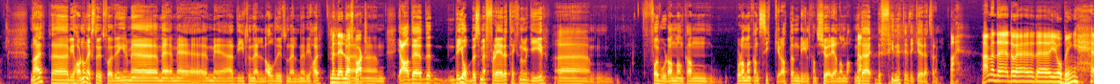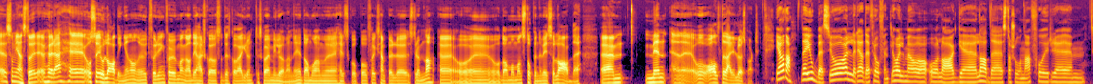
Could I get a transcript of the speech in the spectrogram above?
Nei, eh, vi har noen ekstra utfordringer med, med, med, med de tunnelene, alle de tunnelene vi har. Men det er løsbart? Eh, ja, det, det, det jobbes med flere teknologier for hvordan man kan, hvordan man kan sikre at en bil kan kjøre gjennom. Da. Men ja. det er definitivt ikke rett frem. Nei. Nei, men det, det, det, er jobbing eh, som gjenstår, hører jeg. Eh, og så er jo lading en annen utfordring, for mange av de her skal, altså det skal være grønt, det skal være miljøvennlig. Da må de helst gå på f.eks. strøm, da. Eh, og, og, da må man stoppe underveis og lade. Um, men, og alt det der er løsbart? Ja da, det jobbes jo allerede fra offentlig hold med å, å lage ladestasjoner for,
